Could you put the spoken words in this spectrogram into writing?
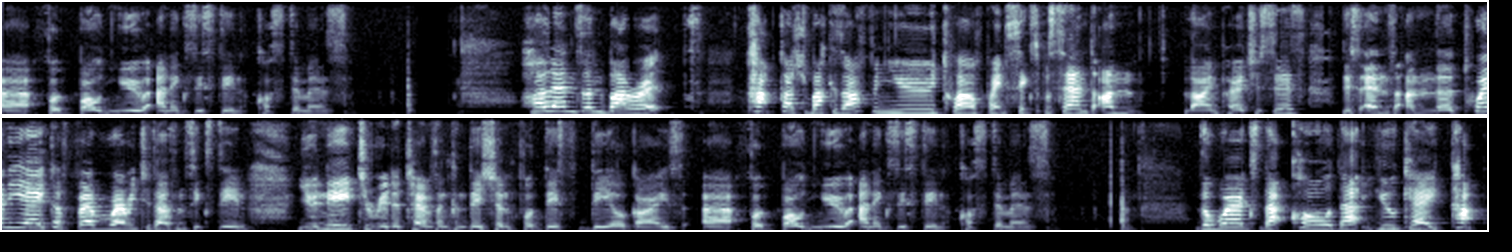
uh, for both new and existing customers. Hollands and Barrett TopCashback is offering you 12.6% on line purchases. This ends on the 28th of February 2016. You need to read the terms and conditions for this deal, guys, uh, for both new and existing customers. The works dot co dot UK Tap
